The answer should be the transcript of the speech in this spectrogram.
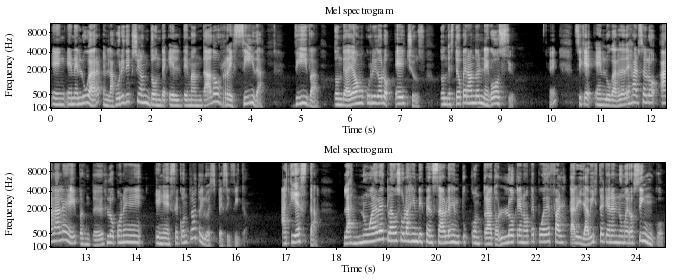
en, el lugar, en la jurisdicción donde el demandado resida, viva, donde hayan ocurrido los hechos, donde esté operando el negocio. Así que en lugar de dejárselo a la ley, pues ustedes lo ponen en ese contrato y lo especifican. Aquí está. Las nueve cláusulas indispensables en tus contratos, lo que no te puede faltar, y ya viste que en el número 5,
